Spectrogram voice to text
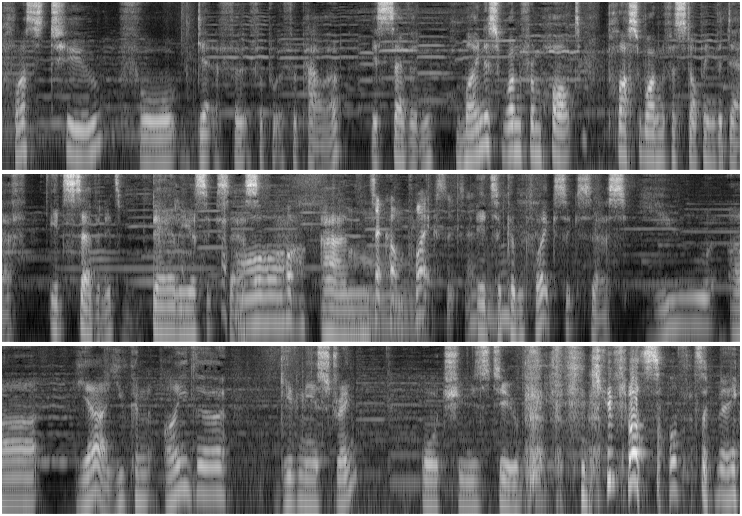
plus two for de- for, for for power is seven. Minus one from hot, plus one for stopping the death. It's seven. It's barely a success, oh. and It's a complex success. it's a complex success. You are, yeah, you can either give me a string or choose to give yourself to me.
